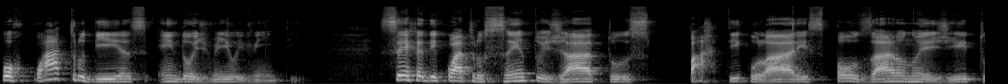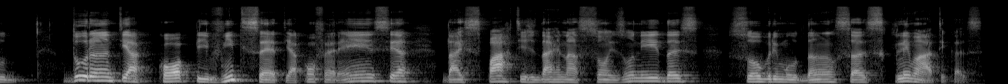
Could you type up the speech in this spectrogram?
por quatro dias em 2020. Cerca de 400 jatos particulares pousaram no Egito durante a COP27, a Conferência das Partes das Nações Unidas sobre Mudanças Climáticas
